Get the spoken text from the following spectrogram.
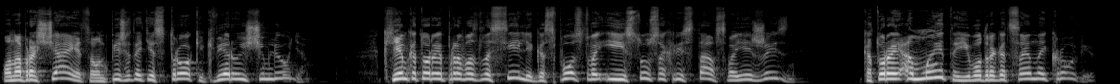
Он обращается, он пишет эти строки к верующим людям, к тем, которые провозгласили господство Иисуса Христа в своей жизни, которые омыты Его драгоценной кровью.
